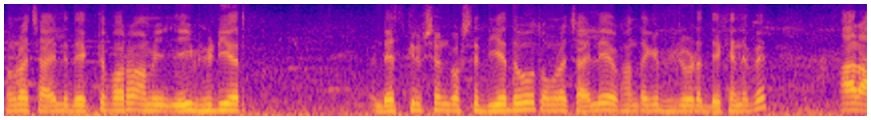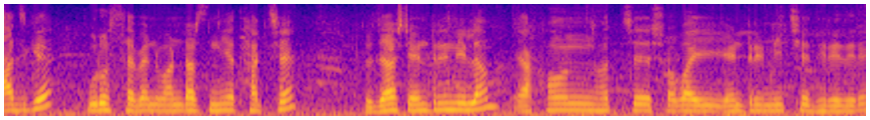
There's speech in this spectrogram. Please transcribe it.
তোমরা চাইলে দেখতে পারো। আমি এই ভিডিওর ডেসক্রিপশন বক্সে দিয়ে দেবো, তোমরা চাইলে ওখান থেকে ভিডিওটা দেখে নেবে। আর আজকে পুরো সেভেন ওয়ান্ডার্স নিয়ে থাকছে। তো জাস্ট এন্ট্রি নিলাম। এখন হচ্ছে সবাই এন্ট্রি নিচ্ছে ধীরে ধীরে।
